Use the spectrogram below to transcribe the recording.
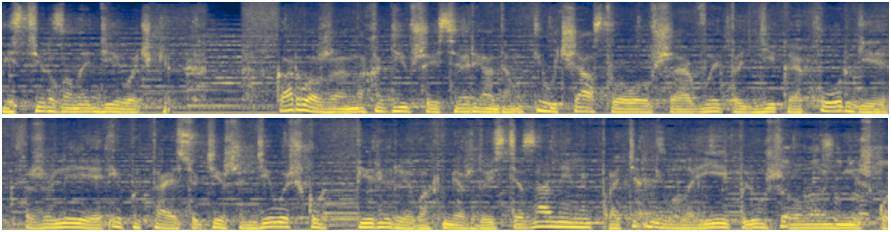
истерзанной девочки. Карла же, находившаяся рядом и участвовавшая в этой дикой оргии, жалея и пытаясь утешить девочку, в перерывах между истязаниями протягивала ей плюшевого мишку.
